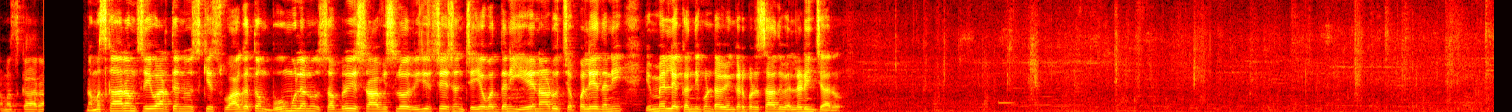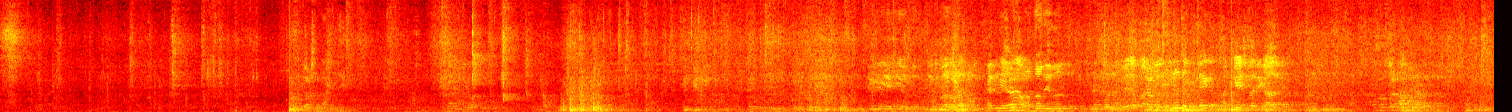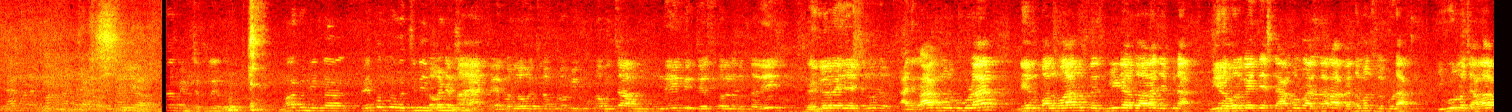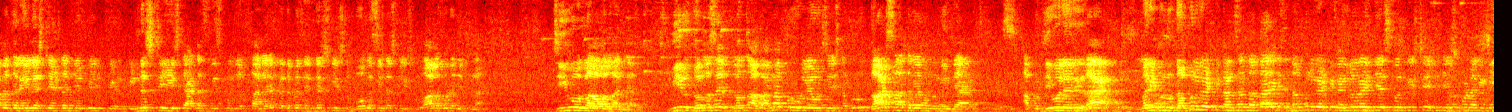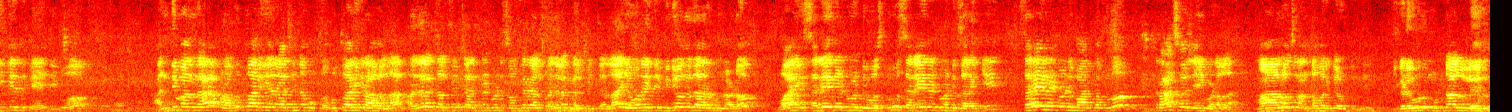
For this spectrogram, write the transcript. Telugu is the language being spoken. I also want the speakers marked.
Speaker 1: నమస్కారం. నమస్కారం శ్రీవార్త న్యూస్కి స్వాగతం. భూములను సబ్ రిజిస్టర్ రిజిస్ట్రేషన్ చేయవద్దని ఏనాడు చెప్పలేదని ఎమ్మెల్యే కందికుంట వెంకటప్రసాద్ వెల్లడించారు.
Speaker 2: మేము చెప్పలేదు. మాకు నిన్న పేపర్లో వచ్చిన
Speaker 3: పేపర్లో వచ్చినప్పుడు మీకు ఒక ఉత్సాహం ఉంటుంది మీరు చేసుకోవాలని ఉంటుంది. రెగ్యులరైజేషన్ అది రాకమునుపు కూడా నేను పలుమార్లు ప్రెస్ మీడియా ద్వారా చెప్పిన. మీరు ఎవరికైతే స్టాంపులు రాస్తారో ఆ పెద్ద మనుషులు కూడా. ఈ ఊర్లో చాలా పెద్ద రియల్ ఎస్టేట్ అని చెప్పి ఇండస్ట్రీ స్టేటస్ తీసుకుని చెప్తానే పెద్ద పెద్ద ఇండస్ట్రీస్ బోగస్ ఇండస్ట్రీస్ వాళ్ళు కూడా చెప్పిన. జీవో కావాలన్నారు మీరు దొంగ దొంగ అన్నప్పుడు లేఅవుట్ చేసినప్పుడు గాడ్స్ ఆర్డర్ ఏమన్నా ఉండిందా అప్పుడు జీవో లేదు రా మరి ఇప్పుడు నువ్వు డబ్బులు కట్టి కన్సల్ట్ అథారిటీకి డబ్బులు కట్టి రెగ్యులరైజ్ చేసుకొని రిజిస్ట్రేషన్ చేసుకోవడానికి నీకెందుకే జీవో అంతిమంగా ప్రభుత్వానికి చేరాల్సిన ప్రభుత్వానికి రావాలా? ప్రజలకు కల్పించాల్సినటువంటి సౌకర్యాలు ప్రజలకు కల్పించాలా? ఎవరైతే వినియోగదారుడు ఉన్నాడో వారికి సరైనటువంటి వస్తువు సరైనటువంటి ధరకి సరైనటువంటి మార్గంలో ట్రాన్స్ఫర్ చేయబడాల. మా ఆలోచన అంతవరకే ఉంటుంది. ఇక్కడ ఎవరు ముట్టాలు లేరు.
